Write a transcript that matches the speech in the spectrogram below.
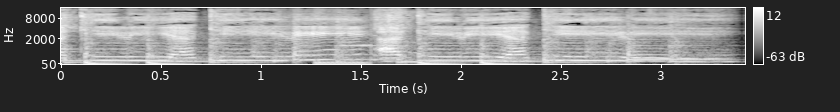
akili, akili, akili, akili.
